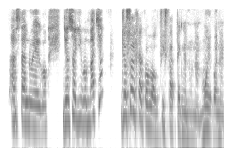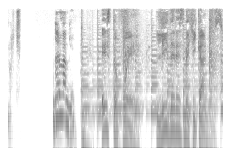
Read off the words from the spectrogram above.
Hasta luego. Yo soy Ivonne Bacha. Yo soy Jacobo Bautista. Tengan una muy buena noche. Duerman bien. Esto fue Líderes Mexicanos.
